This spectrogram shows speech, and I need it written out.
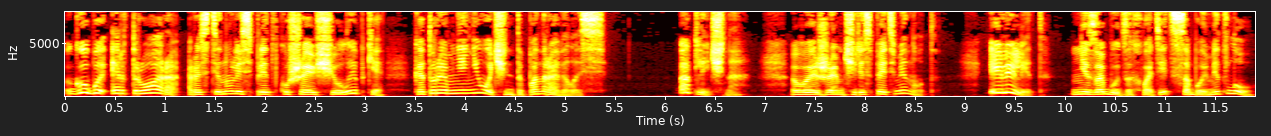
Губы Эртруара растянулись в предвкушающей улыбке, которая мне не очень-то понравилась. Отлично. Выезжаем через пять минут. И Лилит, не забудь захватить с собой метлу.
